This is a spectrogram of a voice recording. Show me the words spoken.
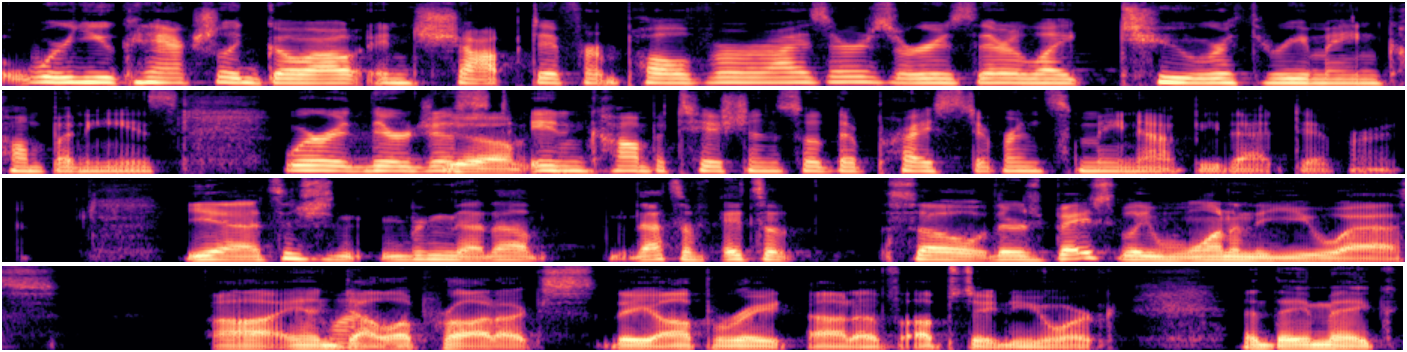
where you can actually go out and shop different pulverizers, or is there like two or three main companies where they're just Yeah. in competition, so the price difference may not be that different? Yeah, it's interesting. Bring that up. That's a. It's a. So there's basically one in the U.S. Uh, Andela Wow. Products. They operate out of upstate New York, and they make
